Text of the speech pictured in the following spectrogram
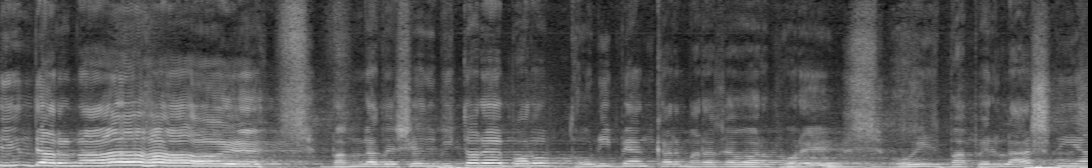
দিনদার না হয়, বাংলাদেশের ভিতরে বড় ধনী ব্যাংকার মারা যাওয়ার পরে, ওই বাপের লাশ নিয়া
